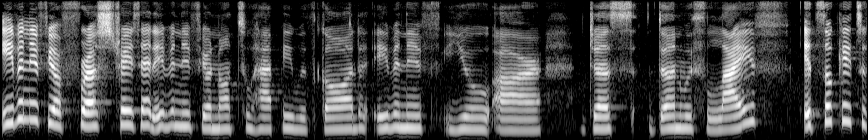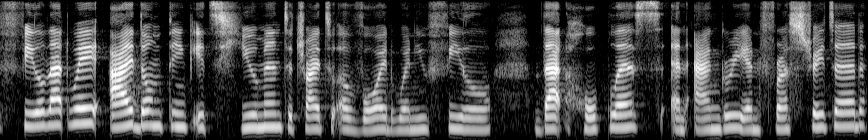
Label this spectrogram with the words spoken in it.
even if you're frustrated, even if you're not too happy with God, even if you are just done with life, it's okay to feel that way. I don't think it's human to try to avoid when you feel that hopeless and angry and frustrated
